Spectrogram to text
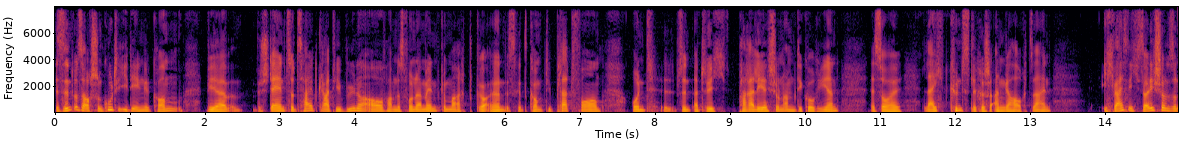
Es sind uns auch schon gute Ideen gekommen. Wir stellen zurzeit gerade die Bühne auf, haben das Fundament gemacht, jetzt kommt die Plattform und sind natürlich parallel schon am Dekorieren. Es soll leicht künstlerisch angehaucht sein. Ich weiß nicht, soll ich schon so,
